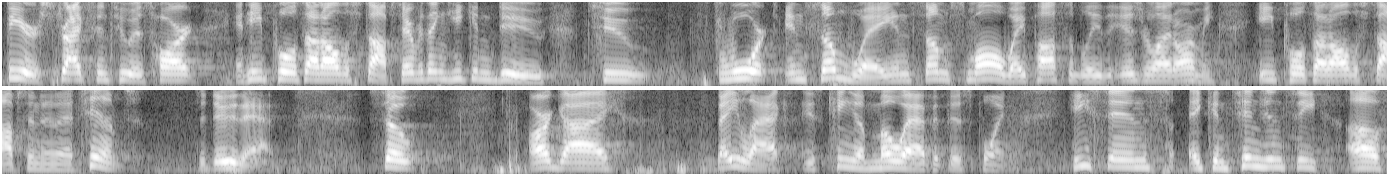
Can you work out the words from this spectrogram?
fear strikes into his heart, and he pulls out all the stops, everything he can do to thwart in some way, in some small way, possibly the Israelite army, he pulls out all the stops in an attempt to do that. So, our guy, Balak, is king of Moab at this point. He sends a contingency of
